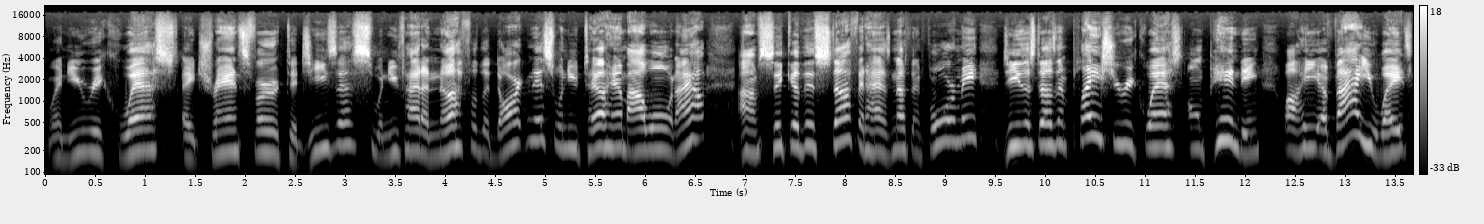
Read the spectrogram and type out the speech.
when you request a transfer to Jesus, when you've had enough of the darkness, when you tell him, I want out, I'm sick of this stuff, it has nothing for me, Jesus doesn't place your request on pending while he evaluates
